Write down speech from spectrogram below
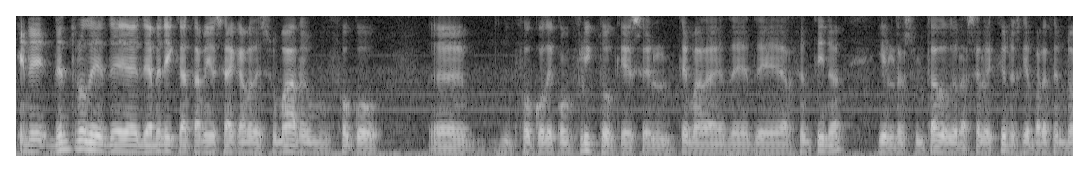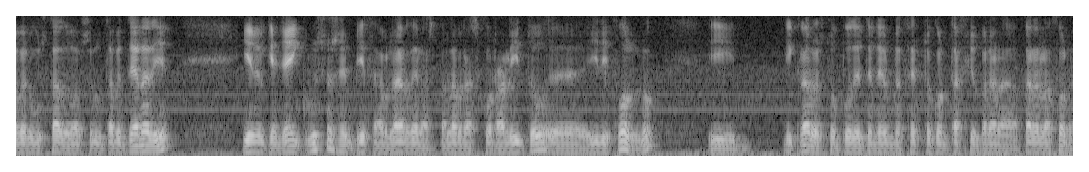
Dentro de, América también se acaba de sumar un foco, eh, un foco de conflicto que es el tema de, Argentina y el resultado de las elecciones que parecen no haber gustado absolutamente a nadie y en el que ya incluso se empieza a hablar de las palabras corralito eh, y default, ¿no? Y, claro, esto puede tener un efecto contagio para la, para la zona.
